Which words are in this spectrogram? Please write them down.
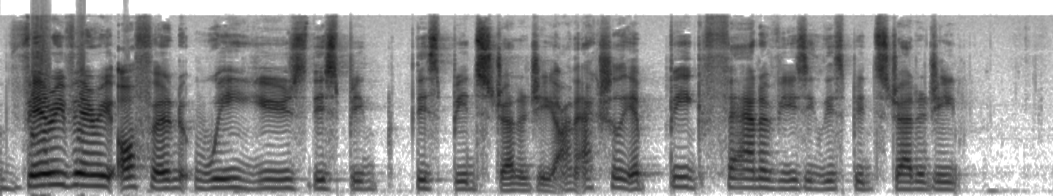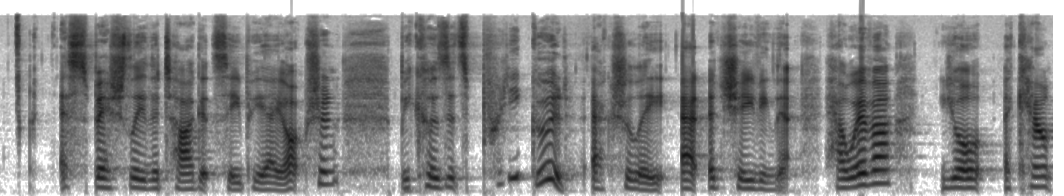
very, very often we use this bid, this bid strategy. I'm actually a big fan of using this bid strategy especially the target CPA option, because it's pretty good actually at achieving that. However, your account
